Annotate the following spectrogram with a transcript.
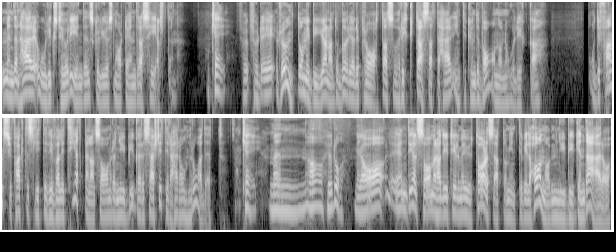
men den här olycksteorin den skulle ju snart ändras helt. Okej. För, för det, runt om i byarna då började det pratas och ryktas att det här inte kunde vara någon olycka. Och det fanns ju faktiskt lite rivalitet mellan samer och nybyggare, särskilt i det här området. Okej, men ja, hur då? Ja, en del samer hade ju till och med uttalat sig att de inte ville ha någon nybyggen där. Och,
